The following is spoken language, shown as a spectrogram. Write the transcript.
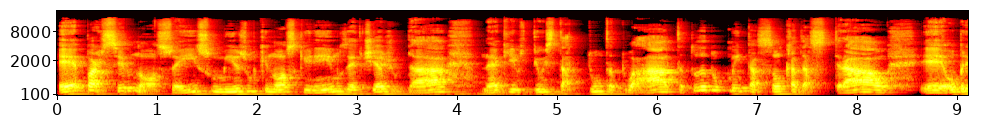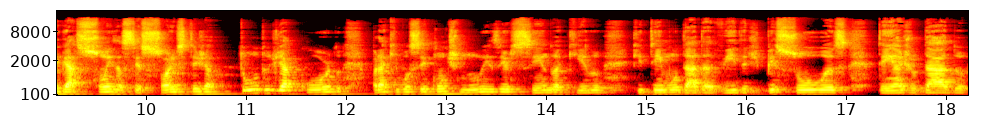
é parceiro nosso, é isso mesmo que nós queremos, é te ajudar, né, que o teu estatuto, a tua ata, toda a documentação cadastral, é, obrigações, acessórios, esteja tudo de acordo para que você continue exercendo aquilo que tem mudado a vida de pessoas, tem ajudado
